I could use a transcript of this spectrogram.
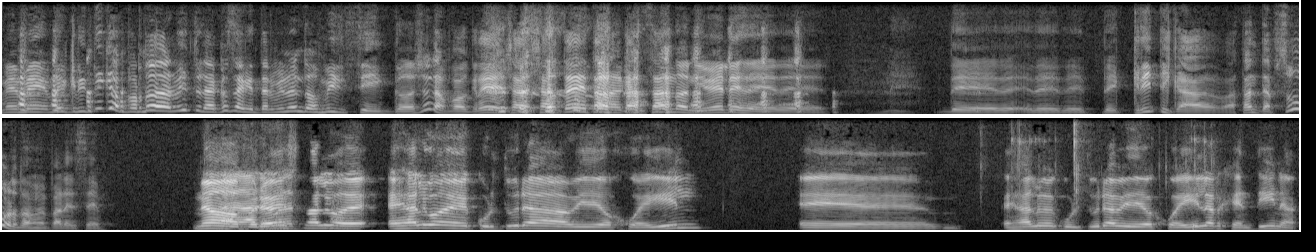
Me, me, me critican por no haber visto una cosa que terminó en 2005. Yo no puedo creer. Ya, ya ustedes están alcanzando niveles de, de, de, de- de- de- de crítica bastante absurdos, me parece. No, Dale, dale, pero es algo de, es algo de cultura videojueguil. Eh, es algo de cultura videojueguil argentina.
